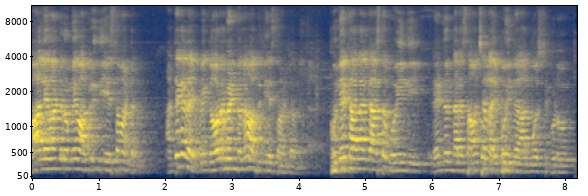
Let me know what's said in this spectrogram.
వాళ్ళు ఏమంటారు? మేము అభివృద్ధి చేస్తామంటారు. అంతే కదా? మేము గవర్నమెంట్ ఉన్నాం అభివృద్ధి చేస్తామంటారు. పుణ్యకాలం కాస్త పోయింది. రెండున్నర సంవత్సరాలు అయిపోయింది ఆల్మోస్ట్ ఇప్పుడు.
